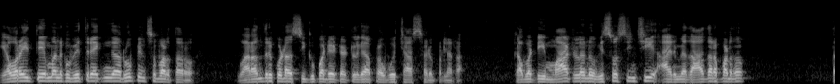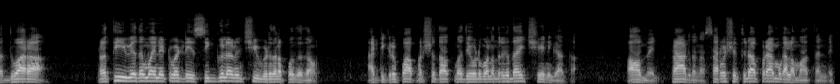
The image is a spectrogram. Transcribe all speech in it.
ఎవరైతే మనకు వ్యతిరేకంగా రూపించబడతారో వారందరూ కూడా సిగ్గుపడేటట్లుగా ప్రభు చేస్తాడు పిల్లరా. కాబట్టి ఈ మాటలను విశ్వసించి ఆయన మీద ఆధారపడదాం. తద్వారా ప్రతి విధమైనటువంటి సిగ్గుల నుంచి విడుదల పొందుదాం. అట్టి కృపా పరిశుధాత్మ దేవుడు మనందరికి దయచేయను గాక. ఆమెన్. ప్రార్థన. సర్వశక్తుడా ప్రేమ గల మాతండి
